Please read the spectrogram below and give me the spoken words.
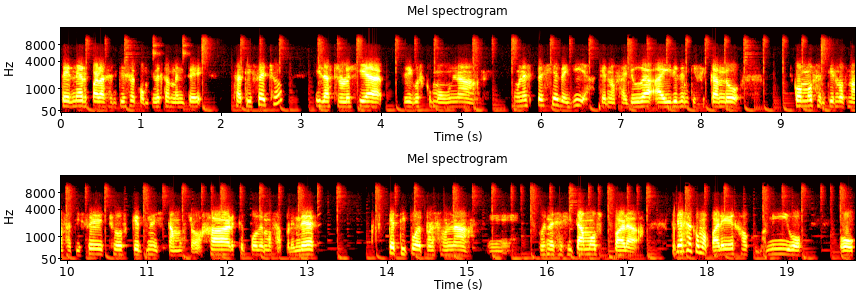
tener para sentirse completamente satisfecho. Y la astrología, digo, es como una, una especie de guía que nos ayuda a ir identificando cómo sentirnos más satisfechos, qué necesitamos trabajar, qué podemos aprender, qué tipo de persona eh, pues necesitamos para, ya sea como pareja o como amigo, o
